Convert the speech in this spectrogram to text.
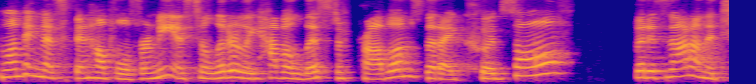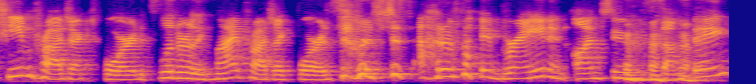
one thing that's been helpful for me is to literally have a list of problems that I could solve but it's not on the team project board. It's literally my project board. So it's just out of my brain and onto something,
